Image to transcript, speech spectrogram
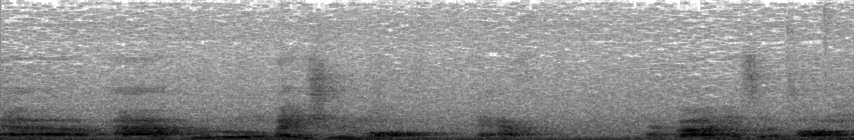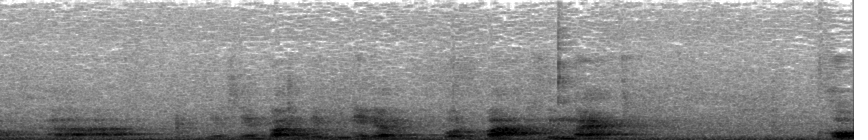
เอ่อพาผู้รู้ลง ไปช่วยมองนะครับ แล้วก็ในส่วนของออย่างเช่นบางหลีนี่ก็บทบาทขึ้นมา ผม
